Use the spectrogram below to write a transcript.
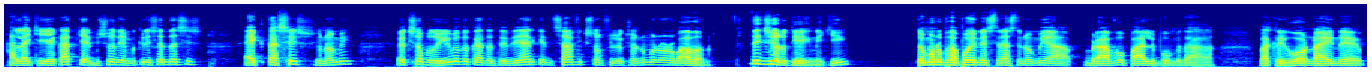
αλλά και για κάποια επεισόδια μικρής έντασης, έκτασης, συγγνώμη, έξω από το γήπεδο κατά τη διάρκεια της άφηξης των φιλοξενούμενων οπαδών. Δεν ξέρω τι έγινε εκεί. Το μόνο που θα πω είναι στην αστυνομία, μπράβο, πάλι που με τα δακρυγόνα είναι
